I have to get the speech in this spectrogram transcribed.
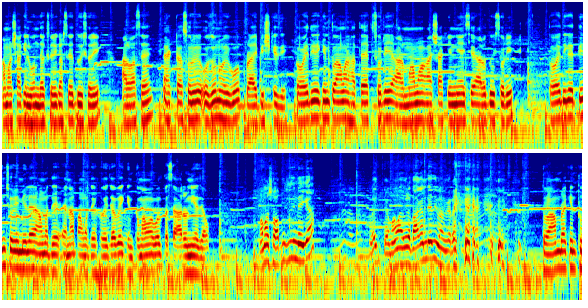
আমার শাকিল বন্ধু এক ছড়ি কাটছে, দুই ছড়ি। আরও আছে। একটা ছড়ির ওজন হইব প্রায় বিশ কেজি। তো এদিকে কিন্তু আমার হাতে এক ছড়ি আর মামা আর শাকিল নিয়ে এসে আরও দুই ছড়ি তো এদিকে তিন ছড়ি মিলে আমাদের এনাপ আমাদের হয়ে যাবে কিন্তু মামা বলতেছে আরও নিয়ে যাও। মামা সব কিছু নেই গা? মামা এগুলো বাগান দিয়ে দিব আমাকে। তো আমরা কিন্তু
